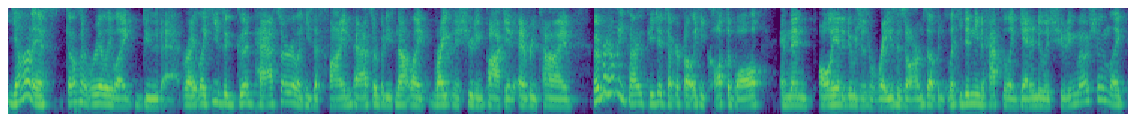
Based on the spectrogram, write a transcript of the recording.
Giannis doesn't really like do that, right? Like he's a good passer, like he's a fine passer, but he's not like right in the shooting pocket every time. Remember how many times PJ Tucker felt like he caught the ball and then all he had to do was just raise his arms up and like he didn't even have to like get into his shooting motion. Like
